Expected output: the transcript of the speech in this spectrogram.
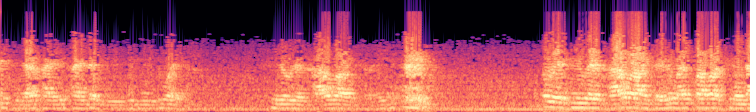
ที่เสัญใครใครได้ดีดีด้วยทีเราเรียกขาวางเฉยต้องเรียกที่เรียกขาวางเฉยหมายความว่าสิ่งใด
